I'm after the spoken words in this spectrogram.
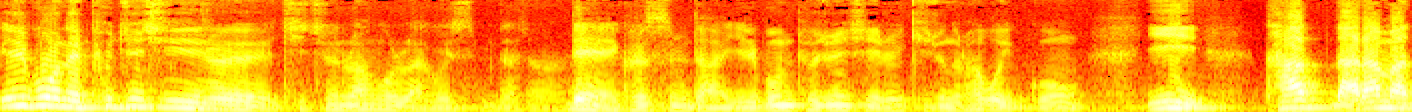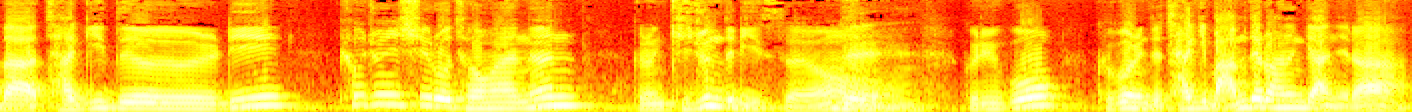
일본의 표준 시를 기준으로 한 걸로 알고 있습니다. 저는. 네, 그렇습니다. 일본 표준 시를 기준으로 하고 있고 이 각 나라마다 자기들이 표준 시로 정하는 그런 기준들이 있어요. 네. 그리고 그걸 이제 자기 마음대로 하는 게 아니라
